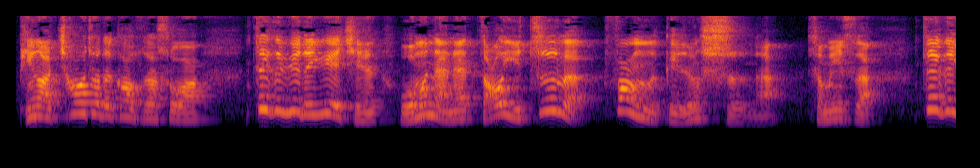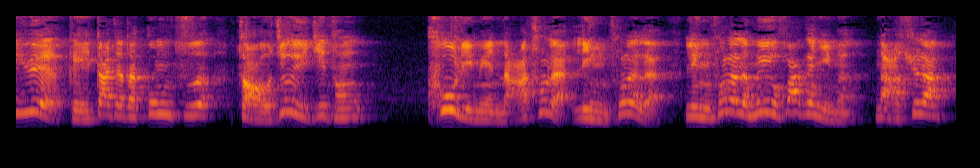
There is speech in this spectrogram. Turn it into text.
平儿悄悄地告诉他说。这个月的月钱，我们奶奶早已支了，放了给人使呢。什么意思啊？这个月给大家的工资早就已经从库里面拿出来领出来了，领出来了没有发给你们？哪去了？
